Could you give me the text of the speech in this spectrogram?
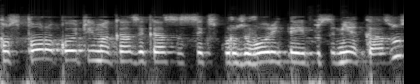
по спора, който има КЗК с екскурзоворите и по самия казус,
